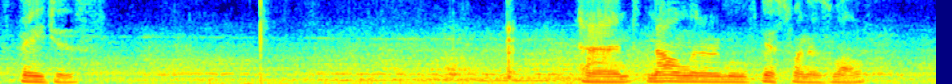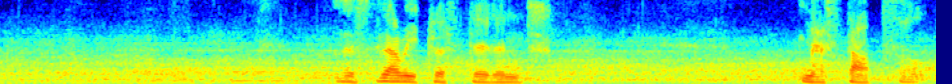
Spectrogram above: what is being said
stages and now I'm going to remove this one as well. This very twisted and messed up so.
